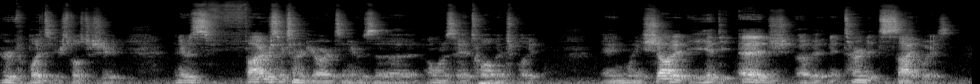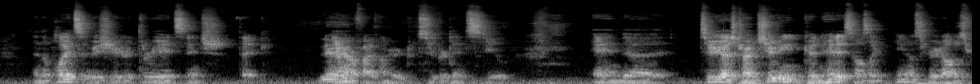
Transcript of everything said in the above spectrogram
group of plates that you're supposed to shoot, and it was five or six hundred yards, and it was uh, I want to say a twelve inch plate. And when he shot it, he hit the edge of it, and it turned it sideways. And the plates that we shoot are three eighths inch thick. AR 500, super dense steel. And uh, two guys tried shooting it and couldn't hit it, so I was like, you know, screw it, I'll just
